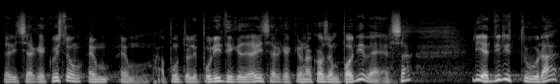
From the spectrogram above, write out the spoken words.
la ricerca, e questo è, un, è un, appunto le politiche della ricerca che è una cosa un po' diversa, lì addirittura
